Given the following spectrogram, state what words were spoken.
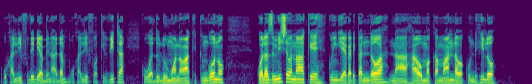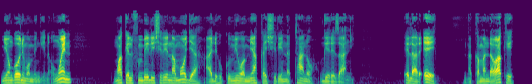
uhalifu dhidi ya binadamu, uhalifu wa kivita, kuwadhulumu wanawake kingono, kuwalazimisha wanawake kuingia katika ndoa na hao makamanda wa kundi hilo, miongoni mwa mengine. Ongwen mwaka 2021 alihukumiwa miaka 25 gerezani. LRA na kamanda wake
